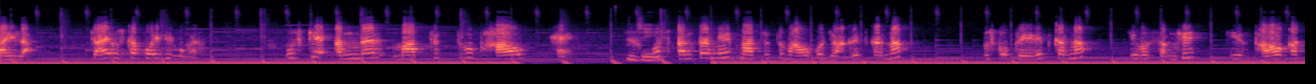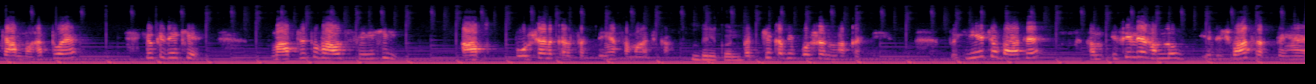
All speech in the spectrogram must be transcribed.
महिला चाहे उसका कोई भी उम्र उसके अंदर मातृत्व भाव है। जी। उस अंतर्निहित मातृत्व भाव को जागृत करना उसको प्रेरित करना कि वो समझे कि इस भाव का क्या महत्व है। क्योंकि देखिए मातृत्व भाव से ही आप पोषण कर सकते हैं समाज का। बिल्कुल। बच्चे का भी पोषण न करते हैं। तो ये जो बात है हम इसीलिए हम लोग ये विश्वास रखते हैं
